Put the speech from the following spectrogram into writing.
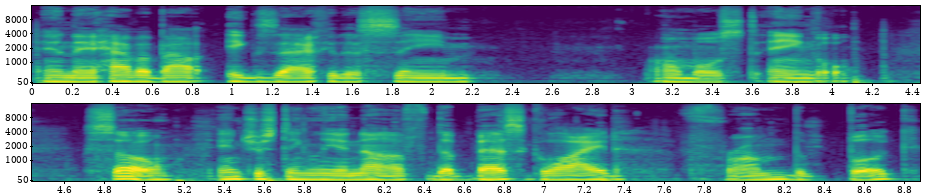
and they have about exactly the same almost angle. So, interestingly enough, the best glide from the book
